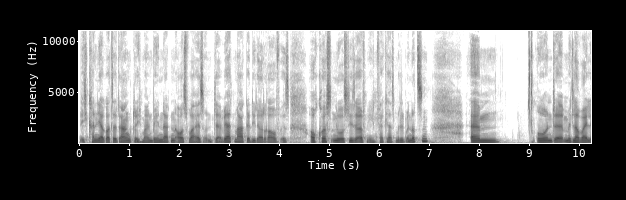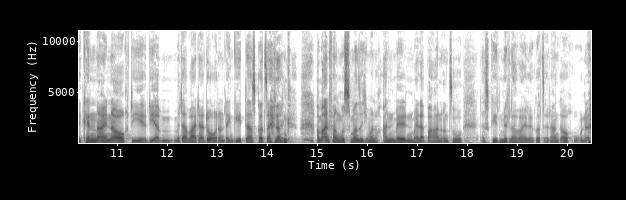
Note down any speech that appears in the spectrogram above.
ich kann ja Gott sei Dank durch meinen Behindertenausweis und der Wertmarke, die da drauf ist, auch kostenlos diese öffentlichen Verkehrsmittel benutzen. Ähm, und äh, mittlerweile kennen einen auch die, die ähm, Mitarbeiter dort und dann geht das, Gott sei Dank. Am Anfang musste man sich immer noch anmelden bei der Bahn und so. Das geht mittlerweile, Gott sei Dank, auch ohne.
